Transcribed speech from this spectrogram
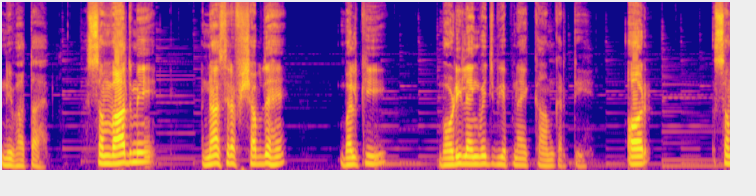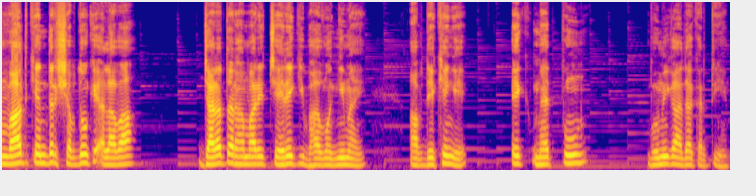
निभाता है। संवाद में ना सिर्फ़ शब्द हैं, बल्कि बॉडी लैंग्वेज भी अपना एक काम करती है। और संवाद के अंदर शब्दों के अलावा ज़्यादातर हमारे चेहरे की भावभंगिमाएँ आप देखेंगे, एक महत्वपूर्ण भूमिका अदा करती हैं।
